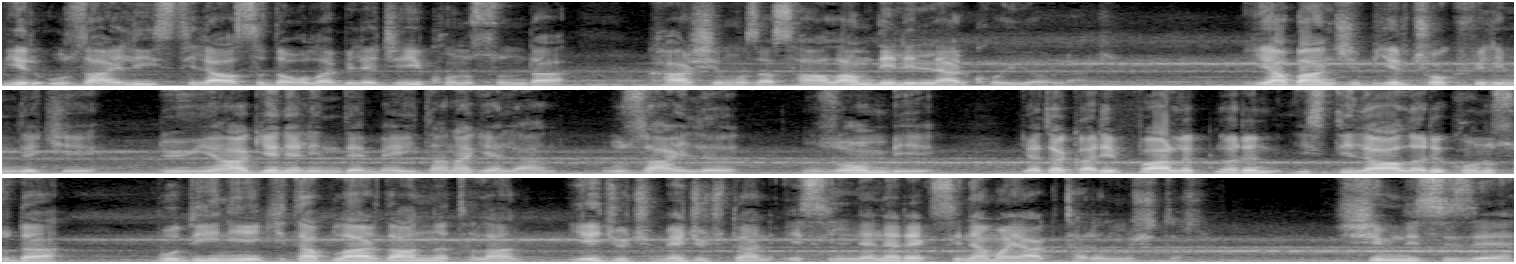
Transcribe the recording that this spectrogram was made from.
bir uzaylı istilası da olabileceği konusunda karşımıza sağlam deliller koyuyorlar. Yabancı birçok filmdeki dünya genelinde meydana gelen uzaylı, zombi ya da garip varlıkların istilaları konusu da bu dini kitaplarda anlatılan Yecüc Mecüc'ten esinlenerek sinemaya aktarılmıştır. Şimdi size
